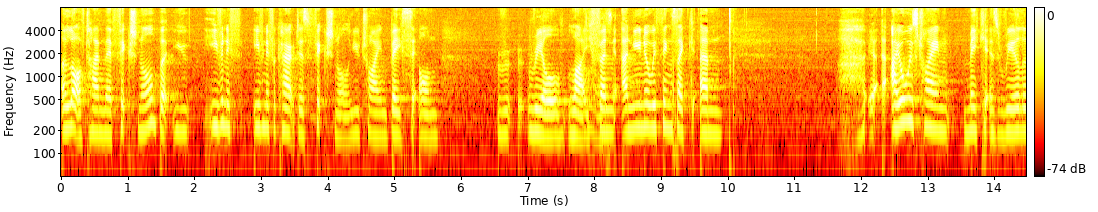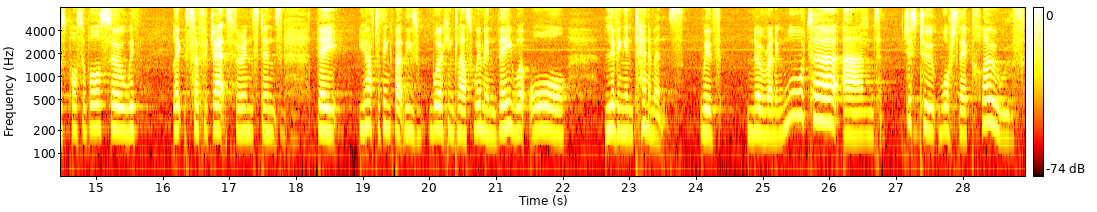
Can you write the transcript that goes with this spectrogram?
a lot of time they're fictional, but you even if even if a character is fictional, you try and base it on real life. Yes. And and you know with things like um, I always try and make it as real as possible. So with like suffragettes, for instance, mm -hmm. they you have to think about these working class women. They were all living in tenements with no running water and just to wash their clothes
